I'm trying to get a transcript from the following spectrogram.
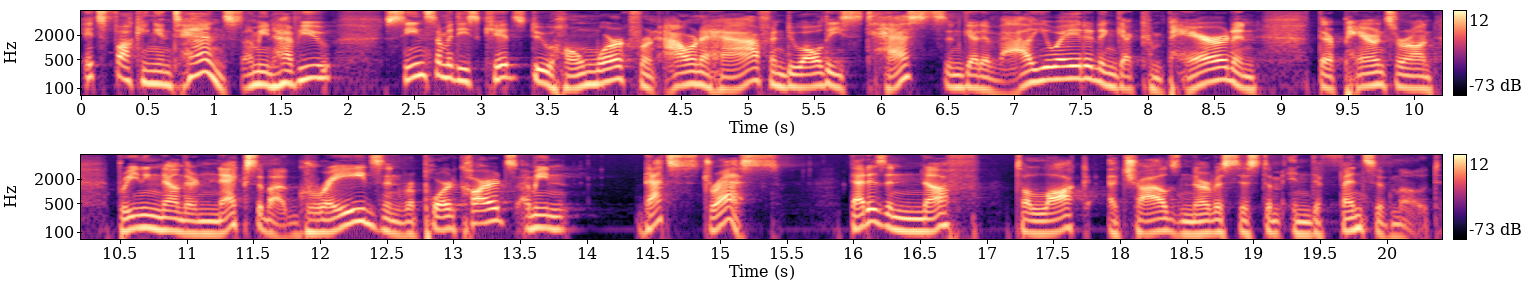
it's fucking intense. I mean, have you seen some of these kids do homework for an hour and a half and do all these tests and get evaluated and get compared? And their parents are on breathing down their necks about grades and report cards. I mean, that's stress. That is enough to lock a child's nervous system in defensive mode.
